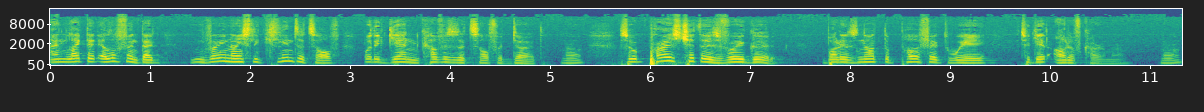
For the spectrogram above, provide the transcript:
And like that elephant that very nicely cleans itself, but again covers itself with dirt. No? So prayaschitta is very good, but it's not the perfect way to get out of karma. No?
